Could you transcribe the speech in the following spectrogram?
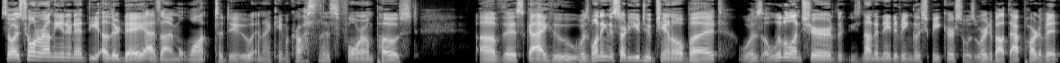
So I was trolling around the internet the other day, as I'm wont to do, and I came across this forum post of this guy who was wanting to start a YouTube channel, but was a little unsure that he's not a native English speaker, so was worried about that part of it,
